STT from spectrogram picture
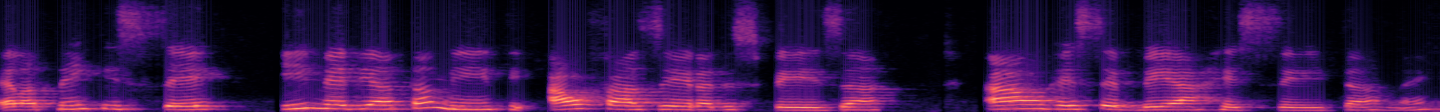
ela tem que ser imediatamente ao fazer a despesa, ao receber a receita, né?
